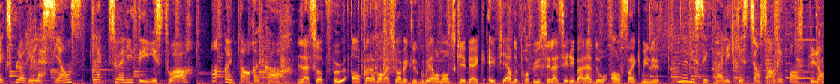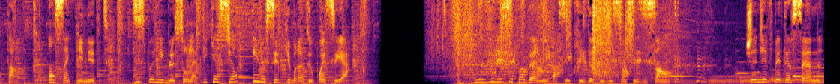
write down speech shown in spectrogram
Explorez la science, l'actualité et l'histoire en un temps record. La Feu, en collaboration avec le gouvernement du Québec, est fière de propulser la série Balado en cinq minutes. Ne laissez pas les questions sans réponse plus longtemps. En cinq minutes, disponible sur l'application et le site cubradio.ca. Ne vous laissez pas berner par ces prises de position saisissantes. Geneviève Peterson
